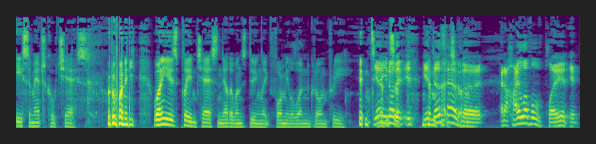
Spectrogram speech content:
asymmetrical chess. Where one of you one of you is playing chess and the other one's doing like Formula One Grand Prix. Yeah, you know, of it it, the does have matchup. uh, at a high level of play. It, it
